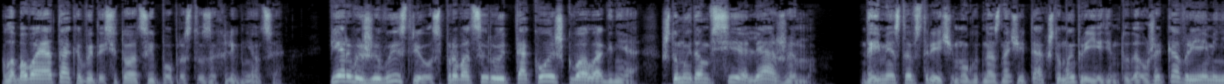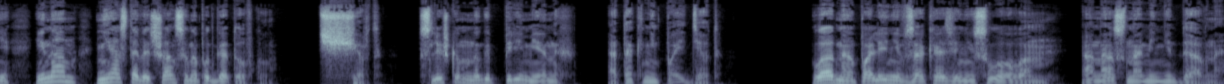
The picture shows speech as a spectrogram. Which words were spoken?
Лобовая атака в этой ситуации попросту захлебнется. Первый же выстрел спровоцирует такой шквал огня, что мы там все ляжем. Да и место встречи могут назначить так, что мы приедем туда уже ко времени, и нам не оставят шанса на подготовку. Черт, слишком много переменных, а так не пойдет. Ладно, о Полине в заказе ни слова. Она с нами недавно,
